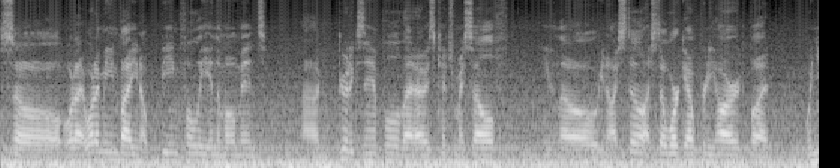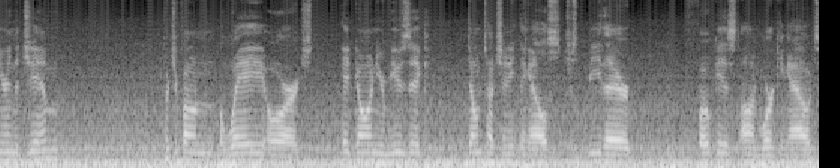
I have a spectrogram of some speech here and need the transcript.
so what I what I mean by you know being fully in the moment, a uh, good example that I always catch myself, even though you know I still I still work out pretty hard, but when you're in the gym, put your phone away or just hit go on your music. Don't touch anything else. Just be there, focused on working out.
